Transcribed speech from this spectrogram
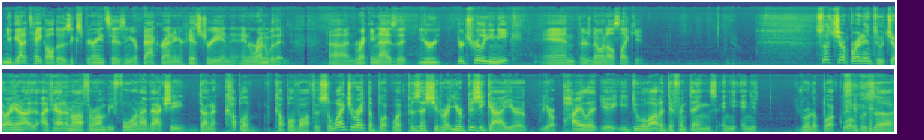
you've got to take all those experiences and your background and your history and, and run with it, uh, and recognize that you're you're truly unique and there's no one else like you. So let's jump right into it, Joe. You know, I've had an author on before, and I've actually done a couple of couple of authors. So why'd you write the book? What possessed you to write? You're a busy guy. You're you're a pilot. You you do a lot of different things, and you, and you wrote a book. What was uh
